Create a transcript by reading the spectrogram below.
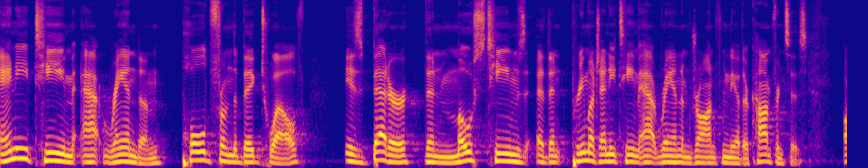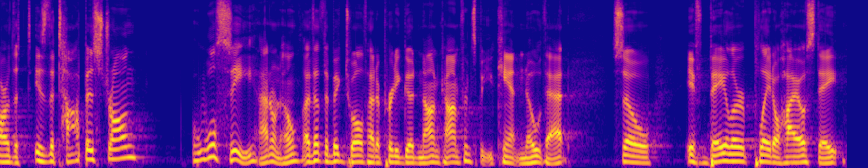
any team at random pulled from the Big 12 is better than most teams uh, than pretty much any team at random drawn from the other conferences. Are the is the top as strong? We'll see. I don't know. I thought the Big 12 had a pretty good non-conference, but you can't know that. So, if Baylor played Ohio State,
